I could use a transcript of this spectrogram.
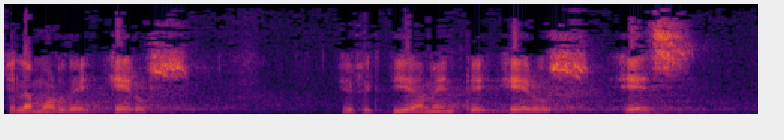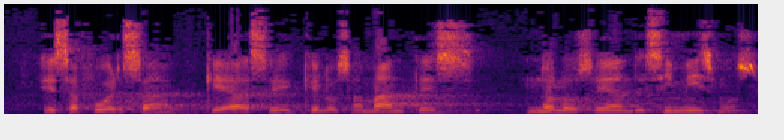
el amor de Eros. Efectivamente, Eros es esa fuerza que hace que los amantes no lo sean de sí mismos,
